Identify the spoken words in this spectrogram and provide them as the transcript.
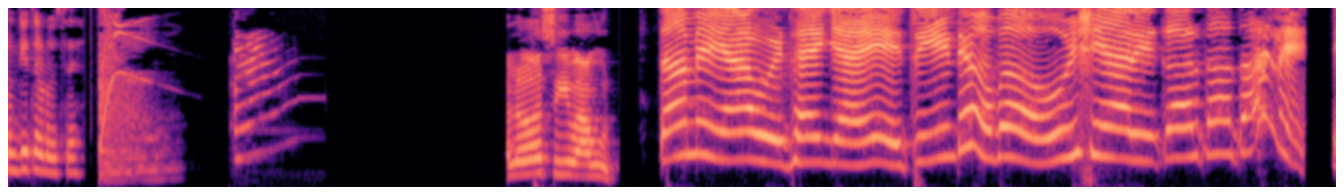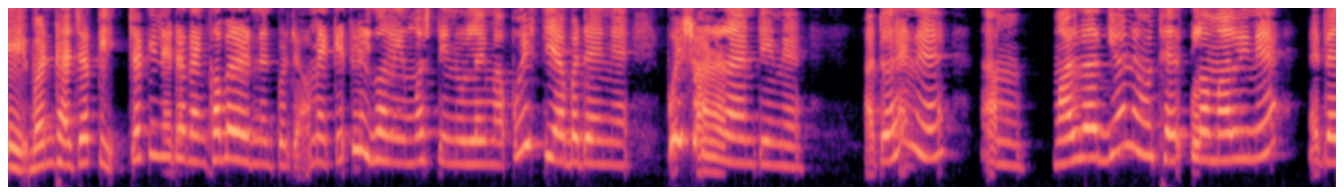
અસલનું ગીતડું છે હલો શિવ આઉટ તમે આઉટ થઈ ગયા એ ચીંડો બહુ હોશિયારી કરતા હતા ને. એ બંઠા ચકી ચકીને તો કઈ ખબર જ નથી પડતી. અમે કેટલી ઘણી મસ્તીનું લઈમાં પૂછતી બધાને પૂછવાનું આંટીને. આ તો હે ને આમ માલવા ગયો ને હું થેકલો માલીને એટલે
